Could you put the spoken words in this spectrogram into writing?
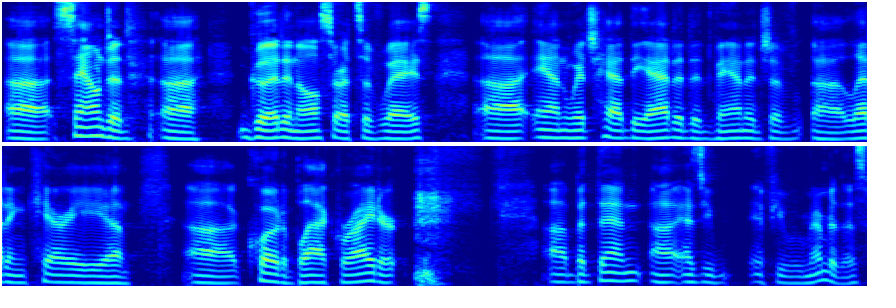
uh, sounded uh, good in all sorts of ways, uh, and which had the added advantage of uh, letting Kerry uh, quote a black writer. but then, as you, if you remember this,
